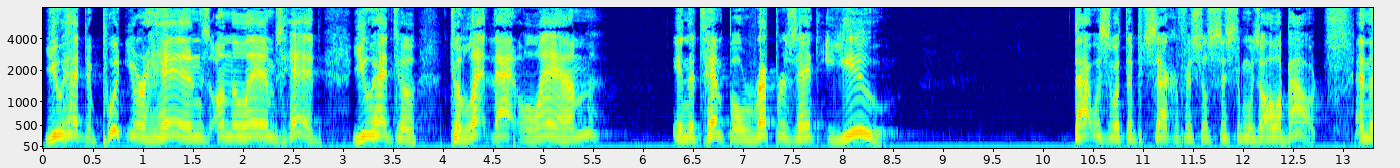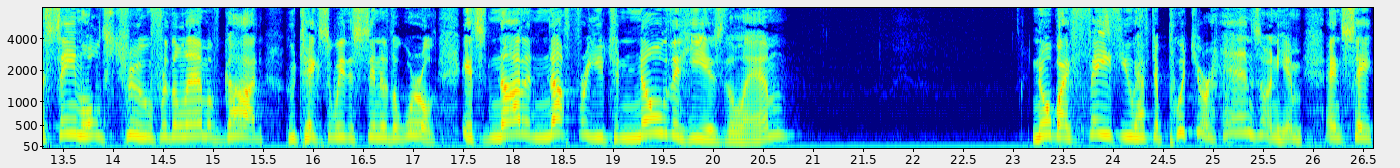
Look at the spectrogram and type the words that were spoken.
You had to put your hands on the lamb's head. You had to, to let that lamb in the temple represent you. That was what the sacrificial system was all about. And the same holds true for the Lamb of God who takes away the sin of the world. It's not enough for you to know that He is the Lamb. No, by faith, you have to put your hands on Him and say,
